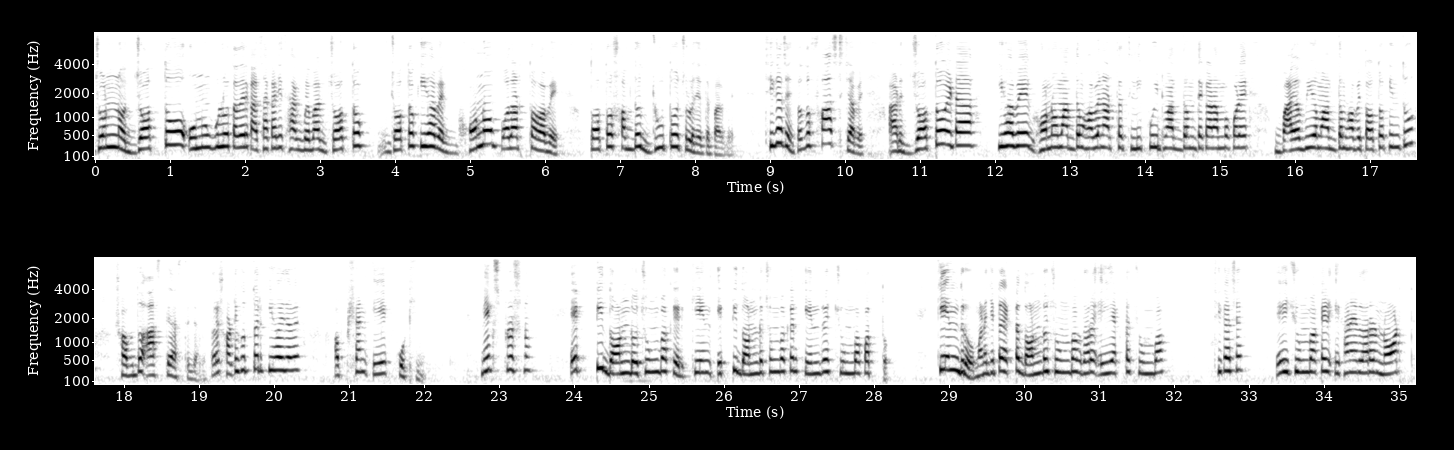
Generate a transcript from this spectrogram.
জন্য যত অণুগুলো তাদের কাছাকাছি থাকবে বা যত যত কী হবে, ঘন পদার্থ হবে, তত শব্দ দ্রুত চলে যেতে পারবে। ঠিক আছে? তত ফাস্ট যাবে। আর যত এটা কী হবে, ঘন মাধ্যম হবে না, অর্থাৎ লিকুইড মাধ্যম থেকে আরম্ভ করে বায়বীয় মাধ্যম হবে, তত কিন্তু শব্দ আস্তে আস্তে যাবে। তাহলে সঠিক উত্তর কী হয়ে যাবে? Option A কঠিনে। নেক্সট প্রশ্ন। একটি দণ্ড চুম্বকের কেন, একটি দণ্ড চুম্বকের কেন্দ্রের চুম্বকত্ব কেন্দ্র মানে যেটা একটা দণ্ড চুম্বক, ধরো এই একটা চুম্বক, ঠিক আছে? এই চুম্বকের এখানে ধরো নর্থ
